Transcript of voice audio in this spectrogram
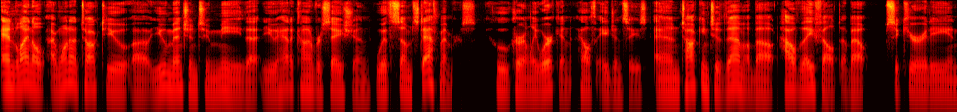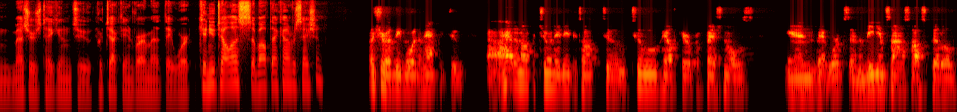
And Lionel, I want to talk to you. Uh, you mentioned to me that you had a conversation with some staff members who currently work in health agencies and talking to them about how they felt about security and measures taken to protect the environment they work. Can you tell us about that conversation? Oh, sure, I'd be more than happy to. Uh, I had an opportunity to talk to two healthcare professionals in that works in a medium-sized hospital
